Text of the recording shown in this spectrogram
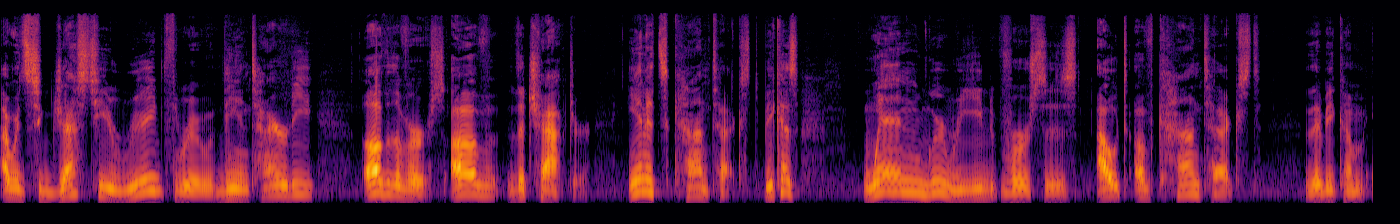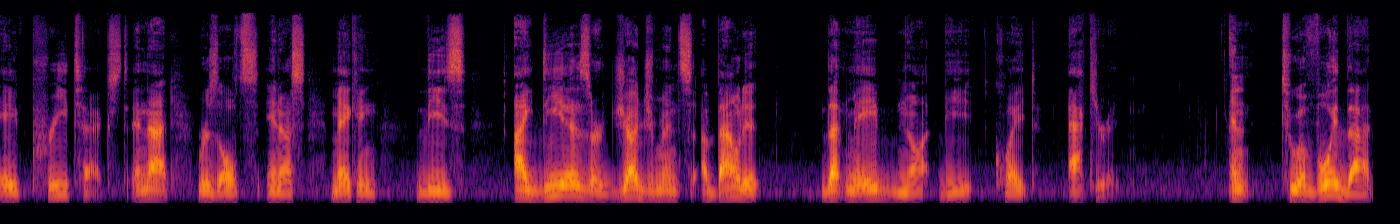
I would suggest to you read through the entirety of the verse, of the chapter, in its context. Because when we read verses out of context, they become a pretext. And that results in us making these ideas or judgments about it that may not be quite accurate. And to avoid that,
